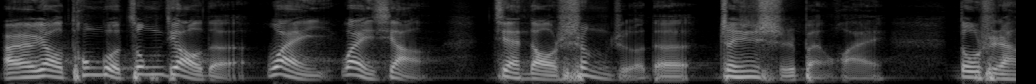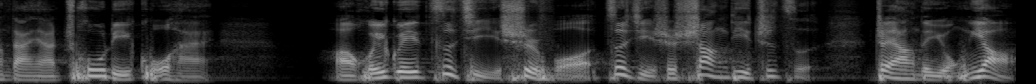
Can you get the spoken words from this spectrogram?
而要通过宗教的外外向见到圣者的真实本怀，都是让大家出离苦海，啊，回归自己是佛，自己是上帝之子这样的荣耀，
